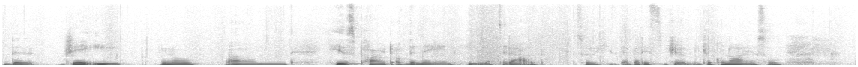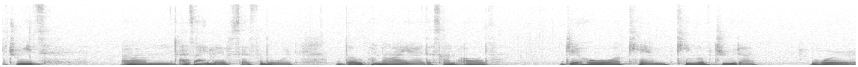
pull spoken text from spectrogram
the J-E, you know, um, his part of the name. He left it out. So he, but it's Je- Jeconiah. So it reads, um, "As I live," says the Lord, though Coniah, the son of Jehoiakim, king of Judah, were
